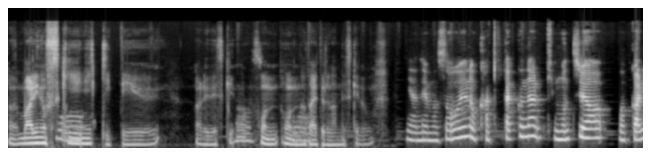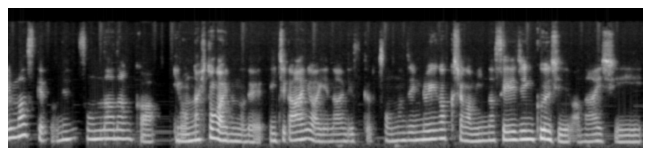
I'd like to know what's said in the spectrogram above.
あのマリノフスキー日記っていう、あれですけど、本、本のタイトルなんですけど。いや、でもそういうの書きたくなる気持ちはわかりますけどね。そんななんか、いろんな人がいるので、一概には言えないですけど、そんな人類学者がみんな成人君子ではないし、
